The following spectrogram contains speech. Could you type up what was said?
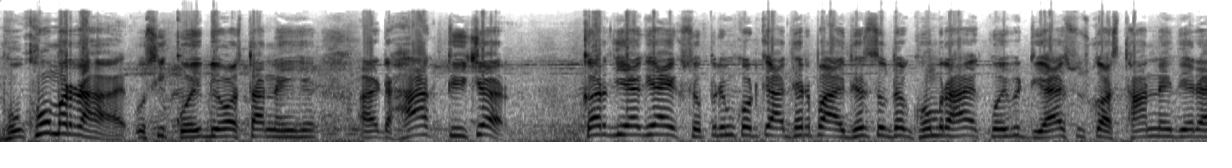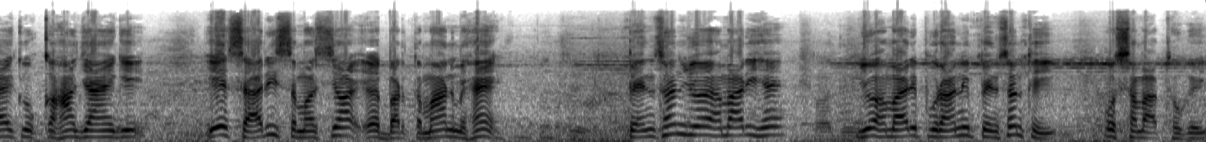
भूखों मर रहा है, उसकी कोई व्यवस्था नहीं है। अडहाक टीचर कर दिया गया, एक सुप्रीम कोर्ट के आधार पर इधर से उधर घूम रहा है, कोई भी टी उसको स्थान नहीं दे रहा है कि वो कहाँ जाएँगे। ये सारी समस्या वर्तमान में हैं। पेंशन जो है हमारी है, जो हमारी पुरानी पेंशन थी वो समाप्त हो गई।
